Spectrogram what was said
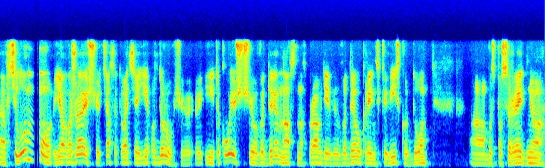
в цілому я вважаю, що ця ситуація є оздоровчою і такою, що веде нас насправді веде українське військо до безпосередньо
